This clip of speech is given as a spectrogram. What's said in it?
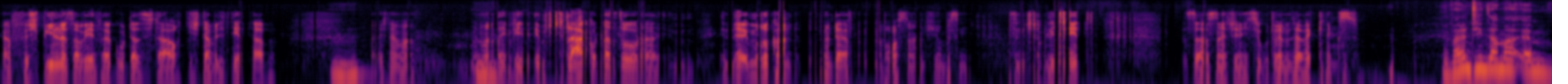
ja, für Spielen ist auf jeden Fall gut, dass ich da auch die Stabilität habe. Mhm. Ich denke mal, wenn man irgendwie im Schlag oder so oder im, in der, im Rückhand, der Öffnung, da brauchst du natürlich ein bisschen, bisschen Stabilität. Das ist natürlich nicht so gut, wenn du da wegknickst. Ja, Valentin, sag mal, ähm,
